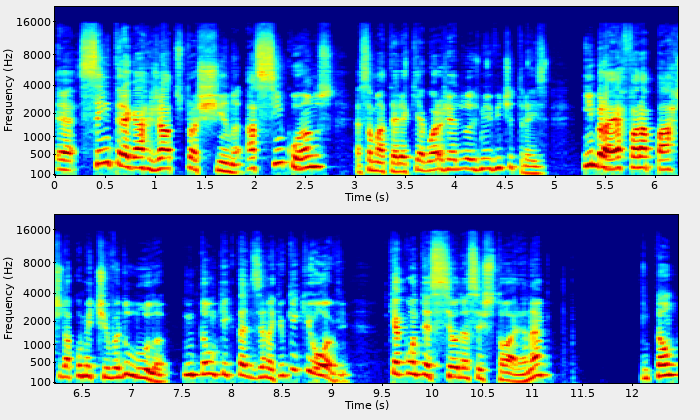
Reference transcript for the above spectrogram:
É, sem entregar jatos para a China há cinco anos, essa matéria aqui agora já é de 2023, Embraer fará parte da comitiva do Lula. Então o que está dizendo aqui? O que, que houve? Que aconteceu dessa história, né? Então,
